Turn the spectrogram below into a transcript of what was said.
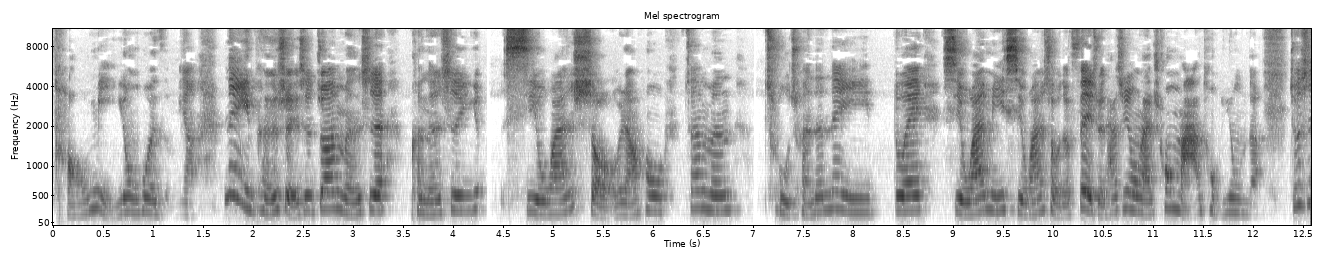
淘米用或者怎么样。那一盆水是专门是可能是用洗完手，然后专门储存的那一堆洗完米、洗完手的废水，它是用来冲马桶用的。就是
